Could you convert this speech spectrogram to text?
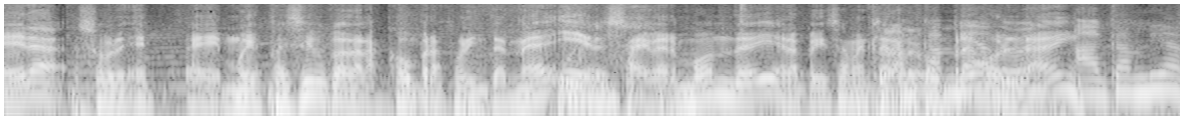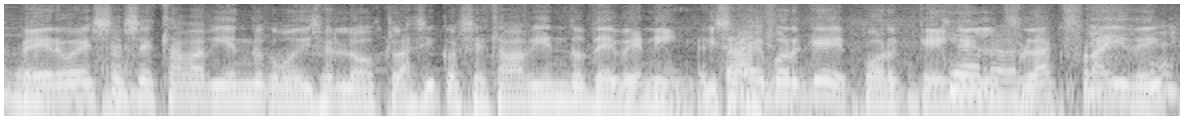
era sobre eh, muy específico de las compras por internet y el Cyber Monday era precisamente Claro. las compras cambiado, ¿eh? online. Ha cambiado. Pero eso se estaba viendo, como dicen los clásicos, se estaba viendo de venir. ¿Y sabe por qué? Porque en el. Black Friday,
